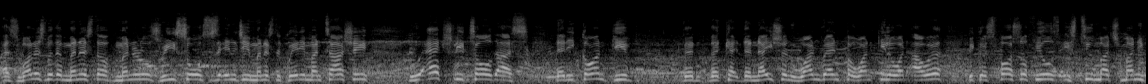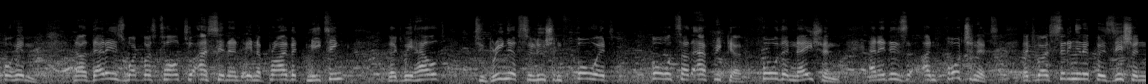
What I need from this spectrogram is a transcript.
as well as with the Minister of Minerals, Resources, Energy Minister Gwede Mantashe, who actually told us that he can't give the, the, the, nation one rand per one kilowatt hour because fossil fuels is too much money for him. Now that is what was told to us in a, in a private meeting that we held to bring a solution forward for South Africa, for the nation. And it is unfortunate that we are sitting in a position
